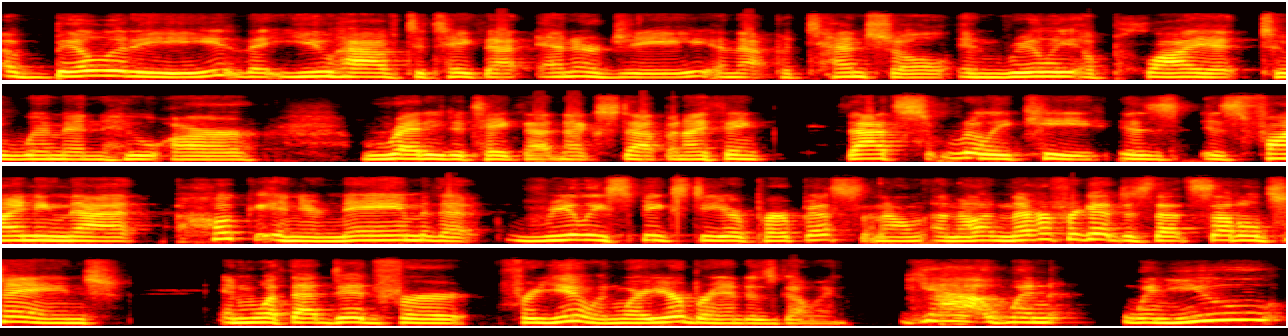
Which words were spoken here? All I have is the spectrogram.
ability that you have to take that energy and that potential and really apply it to women who are ready to take that next step. And i think that's really key is is finding that hook in your name that really speaks to your purpose. And I'll, and I'll never forget just that subtle change and what that did for for you and where your brand is going. Yeah when when you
